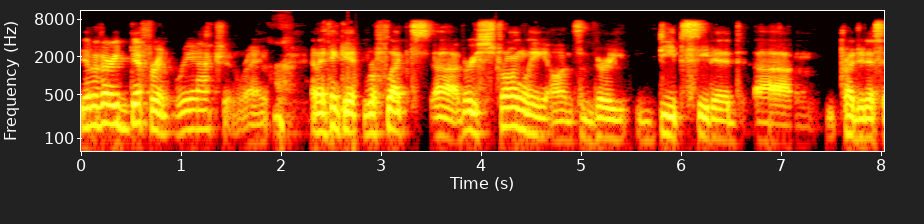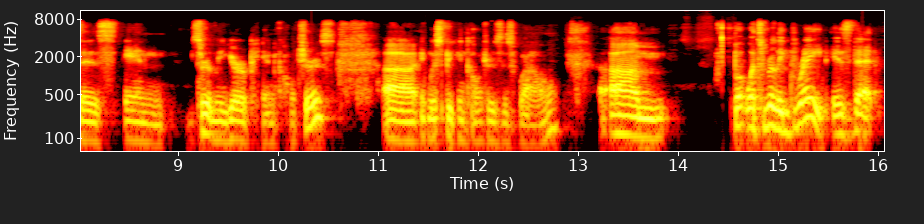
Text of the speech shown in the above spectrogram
you have a very different reaction, right? And I think it reflects uh, very strongly on some very deep seated um, prejudices in certainly European cultures, uh, English speaking cultures as well. Um, but what's really great is that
